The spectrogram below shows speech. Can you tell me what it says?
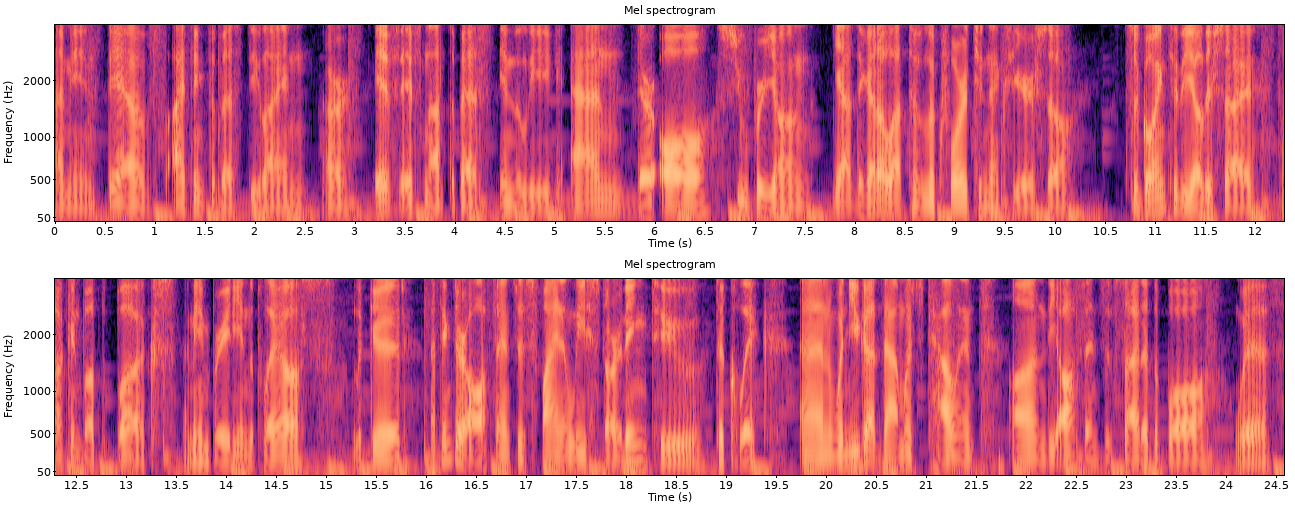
I mean, they have I think the best D line or if if not the best in the league and they're all super young. Yeah, they got a lot to look forward to next year, so so going to the other side, talking about the Bucks. I mean, Brady in the playoffs look good. I think their offense is finally starting to to click. And when you got that much talent on the offensive side of the ball with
